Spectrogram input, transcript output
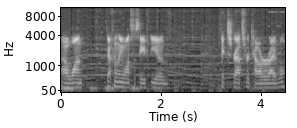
Uh, want definitely wants the safety of Pick strats for tower arrival.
